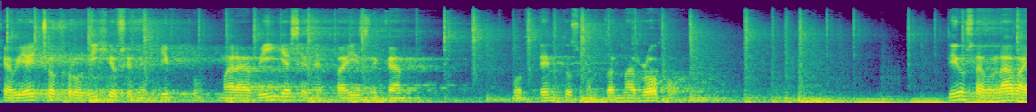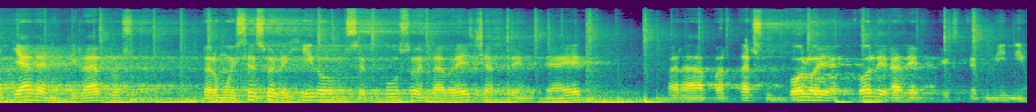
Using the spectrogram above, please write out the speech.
que había hecho prodigios en Egipto, maravillas en el país de Canaán, portentos junto al Mar Rojo. Dios hablaba ya de aniquilarlos, pero Moisés su elegido se puso en la brecha frente a él para apartar su cólera del exterminio.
